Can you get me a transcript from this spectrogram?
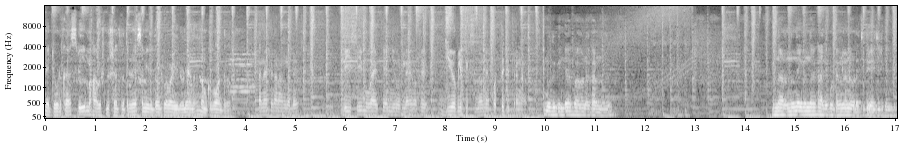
നെറ്റുകൊടുക്ക ശ്രീ മഹാവിഷ്ണു ക്ഷേത്രത്തിന് സമീപത്തോട്ടുള്ള വഴിയിലൂടെയാണ് നമുക്ക് പോകേണ്ടത്. പ്രധാനമായിട്ട് കാണാനുള്ളത് ബി സി മൂവായിരത്തി അഞ്ഞൂറിലെ കുറച്ച് ജിയോഗ്ലിഫിക്സ് എന്ന് പറഞ്ഞാൽ കൊത്തു ചിത്രങ്ങൾ. മുതുകിന്റെ ഭാഗമാണ് കാണുന്നത്. നടന്നു നീങ്ങുന്ന കാലിക്കൂട്ടങ്ങളാണ് ഇവിടെ ചിത്രീകരിച്ചിരിക്കുന്നത്.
